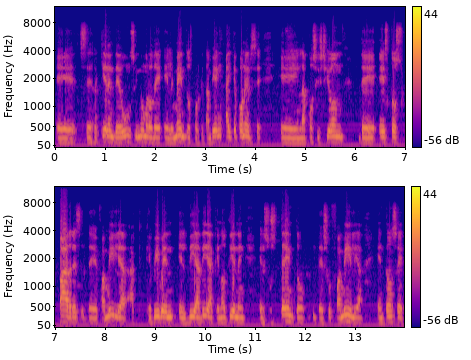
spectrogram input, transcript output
eh, se requieren de un sinnúmero de elementos porque también hay que ponerse en la posición de estos padres de familia que viven el día a día, que no tienen el sustento de su familia. Entonces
